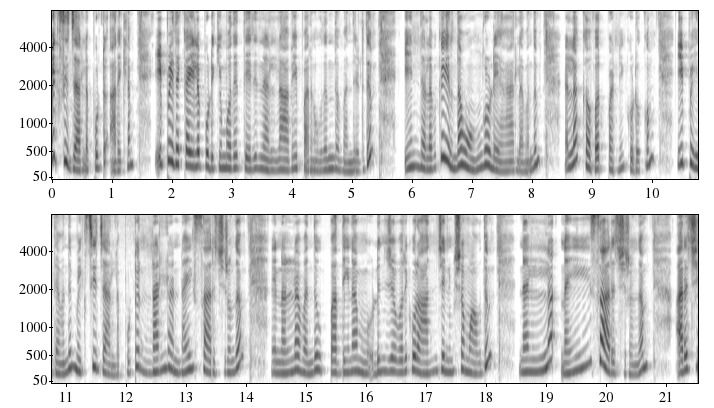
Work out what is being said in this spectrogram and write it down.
மிக்ஸி ஜாரில் போட்டு அரைக்கலாம். இப்போ இதை கையில் பிடிக்கும் போதே தெரியுது நல்லாவே பாருங்கள் உதிர்ந்து வந்துடுது. இந்த அளவுக்கு இருந்தால் உங்களுடைய ஹேரில் வந்து நல்லா கவர் பண்ணி கொடுக்கும். இப்போ இதை வந்து மிக்ஸி ஜாரில் போட்டு நல்லா நைஸாக அரைச்சிருங்க. நல்லா வந்து பார்த்திங்கன்னா முடிஞ்ச வரைக்கும் ஒரு அஞ்சு நிமிஷமாவது நல்லா நைஸாக அரைச்சிருங்க. அரைச்சி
